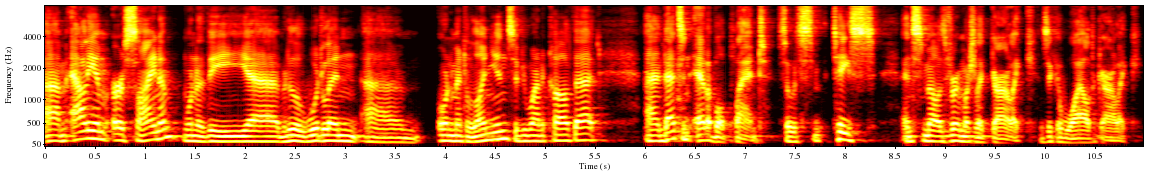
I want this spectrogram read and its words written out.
Um, Allium ursinum, one of the uh, little woodland um, ornamental onions, if you want to call it that. And that's an edible plant. So it tastes and smells very much like garlic. It's like a wild garlic.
